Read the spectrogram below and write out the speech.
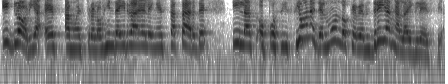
y gloria es a nuestro Elohim de Israel en esta tarde y las oposiciones del mundo que vendrían a la iglesia.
